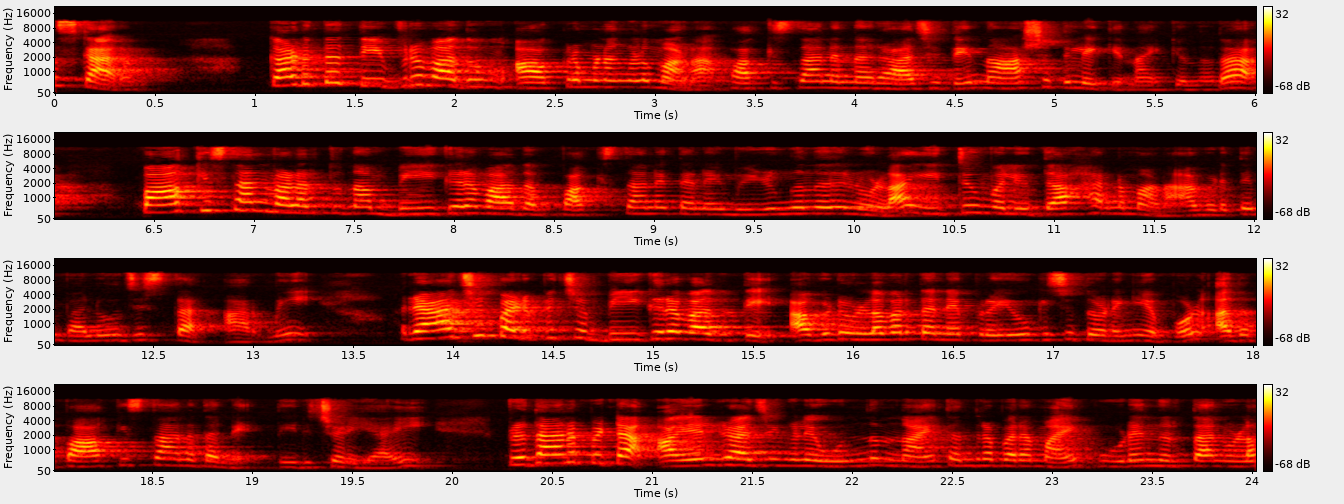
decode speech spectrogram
നമസ്കാരം. കടുത്ത തീവ്രവാദവും ആക്രമണങ്ങളുമാണ് പാകിസ്ഥാൻ എന്ന രാജ്യത്തെ നാശത്തിലേക്ക് നയിക്കുന്നത്. പാകിസ്ഥാൻ വളർത്തുന്ന ഭീകരവാദം പാകിസ്ഥാനെ തന്നെ വിഴുങ്ങുന്നതിനുള്ള ഏറ്റവും വലിയ ഉദാഹരണമാണ് അവിടുത്തെ ബലൂചിസ്ഥാൻ ആർമി. രാജ്യം പഠിപ്പിച്ച ഭീകരവാദത്തെ അവിടെ ഉള്ളവർ തന്നെ പ്രയോഗിച്ചു തുടങ്ങിയപ്പോൾ അത് പാകിസ്ഥാന് തന്നെ തിരിച്ചടിയായി. പ്രധാനപ്പെട്ട അയൽ രാജ്യങ്ങളെ ഒന്നും നയതന്ത്രപരമായി കൂടെ നിർത്താനുള്ള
